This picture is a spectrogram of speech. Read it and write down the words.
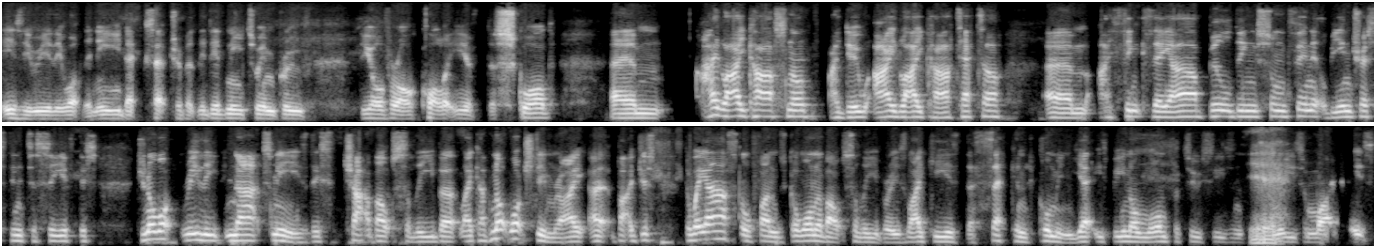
is he really what they need, etc." But they did need to improve the overall quality of the squad. Um, I like Arsenal. I do. I like Arteta. Um, I think they are building something. It'll be interesting to see if this. Do you know what really knocks me is this chat about Saliba? Like I've not watched him, right? Uh, but I just the way Arsenal fans go on about Saliba is like he is the second coming. Yet he's been on loan for two seasons. Yeah. The reason why is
